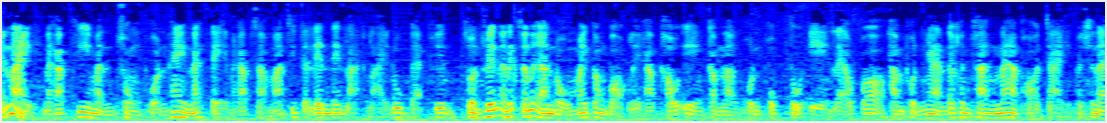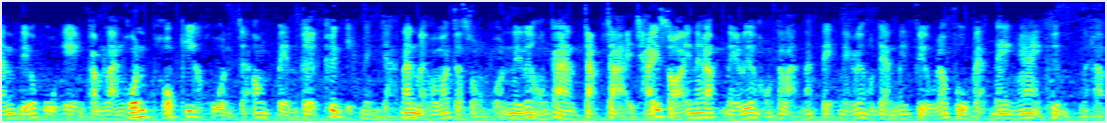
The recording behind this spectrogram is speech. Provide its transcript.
นใหม่นะครับที่มันส่งผลให้นักเตะนะครับสามารถที่จะเล่นได้หลากหลายรูปแบบขึ้น ส่วนเทรนต์อเล็กซานเดอร์อาโนไม่ต้องบอกเลยครับเขาเองกำลังค้นพบตัวเอง แล้วก็ทำผลงานได้ค่อนข้างน่าพอใจ เพราะฉะนั้นลิเวอร์พูลเองกำลังค้นพบที่ควรจะต้องเป็นเกิดขึ้นอีกหนึ่งอย่าง นั่นหมายความว่าจะส่งผลในเรื่องของการจับจ่ายใช้สอยนะครับในเรื่องของตลาดนักเตะในเรื่องของแดนมิดฟิลด์และฟูลแบ็กได้ง่ายขึ้นนะครับ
